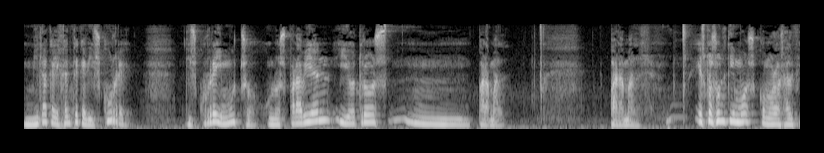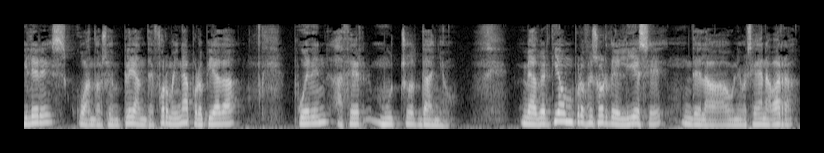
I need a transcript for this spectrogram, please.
mira que hay gente que discurre. Discurre y mucho, unos para bien y otros mmm, para mal. Para mal. Estos últimos, como los alfileres, cuando se emplean de forma inapropiada, pueden hacer mucho daño. Me advertía un profesor del IES de la Universidad de Navarra,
